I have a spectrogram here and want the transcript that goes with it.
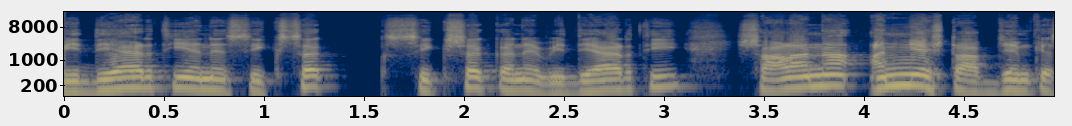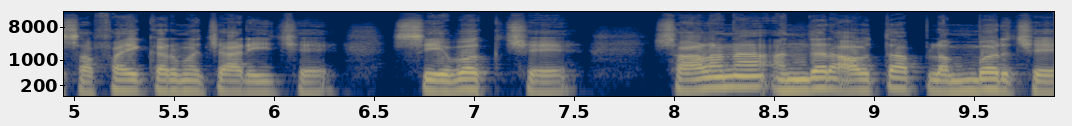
વિદ્યાર્થી અને શિક્ષક શિક્ષક અને વિદ્યાર્થી શાળાના અન્ય સ્ટાફ, જેમ કે સફાઈ કર્મચારી છે, સેવક છે, શાળાના અંદર આવતા પ્લમ્બર છે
